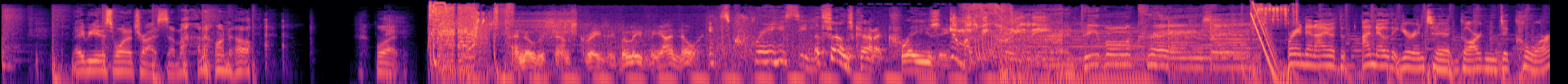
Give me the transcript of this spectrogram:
Maybe you just want to try some. I don't know. What? I know this sounds crazy. Believe me, I know it. It's crazy. That sounds kind of crazy. You must be crazy. And people are crazy. Brandon, I know, that, I know that you're into garden decor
